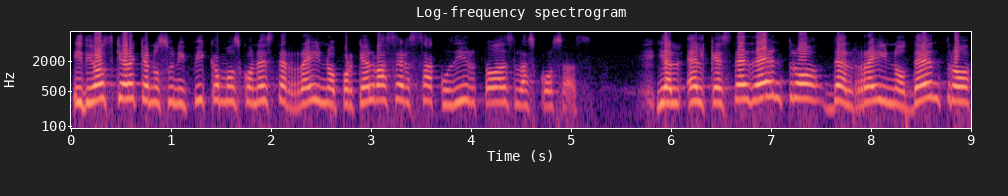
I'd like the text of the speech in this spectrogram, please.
Y Dios quiere que nos unifiquemos con este reino porque Él va a hacer sacudir todas las cosas. Y el, que esté dentro del reino, dentro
